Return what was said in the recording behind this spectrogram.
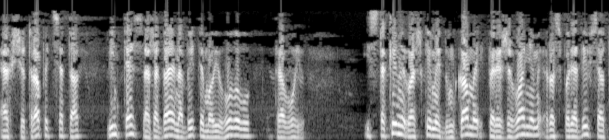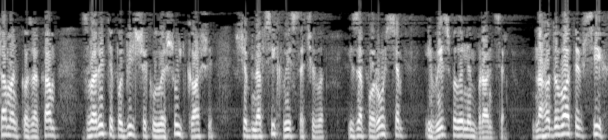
а якщо трапиться так, він теж зажадає набити мою голову травою. І з такими важкими думками і переживаннями розпорядився отаман козакам зварити побільше кулешу й каші, щоб на всіх вистачило, і запорожцям, і визволеним бранцям. Нагодувати всіх,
